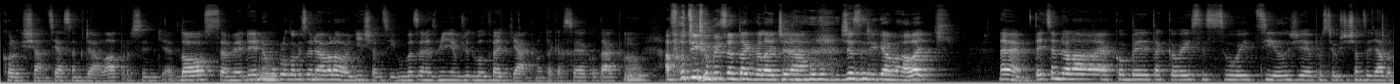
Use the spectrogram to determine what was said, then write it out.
kolik šancí já jsem dala, prosím tě. No, jsem jednomu mm. klukovi jsem dávala hodně šancí, vůbec se nezměnil, že to byl feťák, no tak asi jako tak. No. Mm. A po té době jsem tak vyléčená, že si říkám, hele, nevím, teď jsem dala jakoby takový si svůj cíl, že prostě už šance dávat,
